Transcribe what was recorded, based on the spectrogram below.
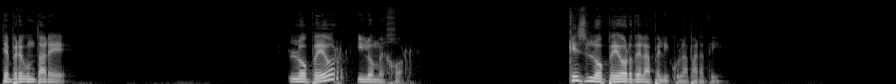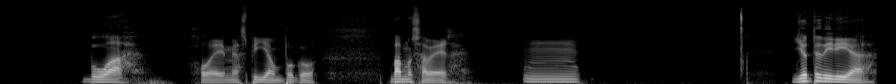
te preguntaré lo peor y lo mejor. ¿Qué es lo peor de la película para ti? Buah. Joder, me has pillado un poco. Vamos a ver. Mm. Yo te diría.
